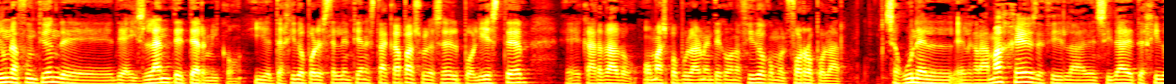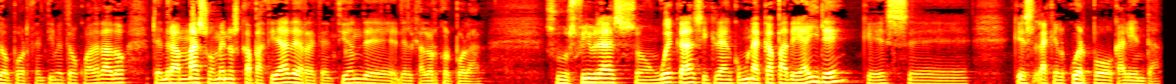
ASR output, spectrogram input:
tiene una función de, aislante térmico y el tejido por excelencia en esta capa suele ser el poliéster eh, cardado o más popularmente conocido como el forro polar. Según el, gramaje, es decir, la densidad de tejido por centímetro cuadrado, tendrá más o menos capacidad de retención del calor corporal. Sus fibras son huecas y crean como una capa de aire que es, eh, que es la que el cuerpo calienta.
